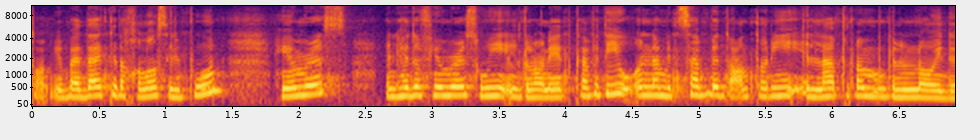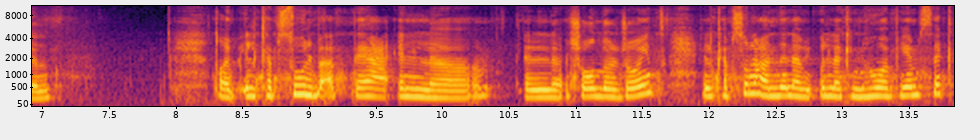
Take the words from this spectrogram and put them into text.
طب يبقى ده كده خلاص ال bone humerus ال head of humerus وال glenoid cavity وقلنا متثبت عن طريق ال labrum glenoidale طيب الكبسول بقى بتاع ال shoulder joint ال capsule عندنا بيقول لك إن هو بيمسك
